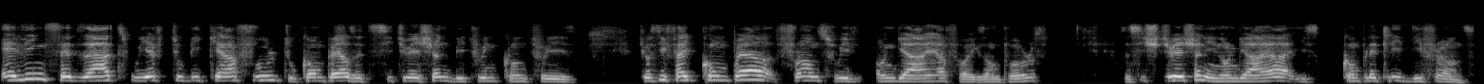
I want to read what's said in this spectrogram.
Having said that, we have to be careful to compare the situation between countries. Because if I compare France with Hungary, for example, the situation in Hungary is completely different.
